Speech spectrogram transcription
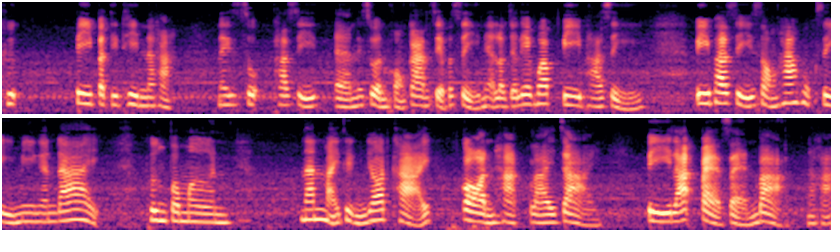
คือปีปฏิทินนะคะ ในส่วนภาษีในส่วนของการเสียภาษีเนี่ยเราจะเรียกว่าปีภาษี ปีภาษี 2564 มีเงินได้ พึงประเมิน นั่นหมายถึงยอดขายก่อนหักรายจ่าย ปีละ 8 0 0แสนบาทนะคะ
